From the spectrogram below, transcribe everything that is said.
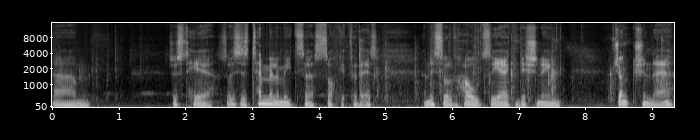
um, just here. So this is a 10 millimeter socket for this, and this sort of holds the air conditioning junction there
